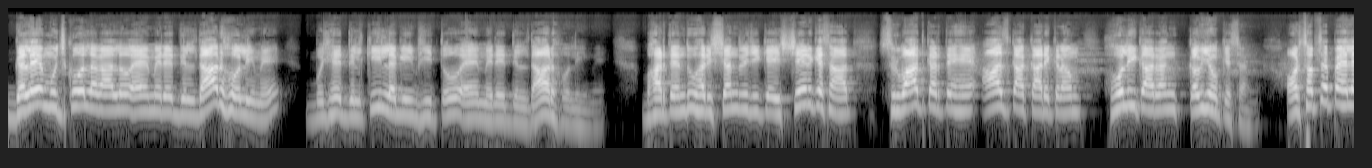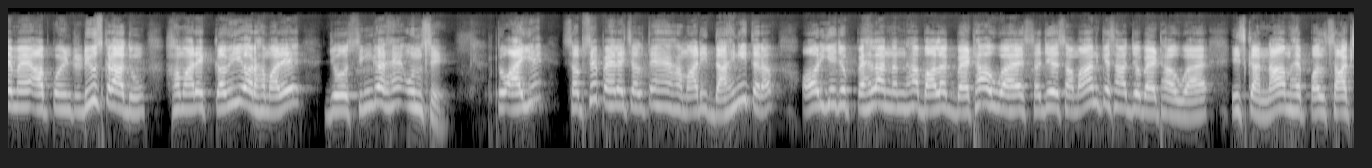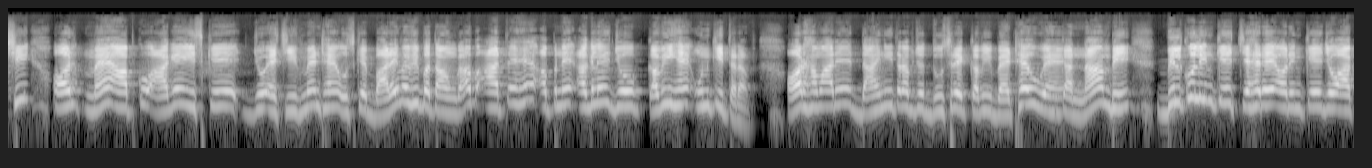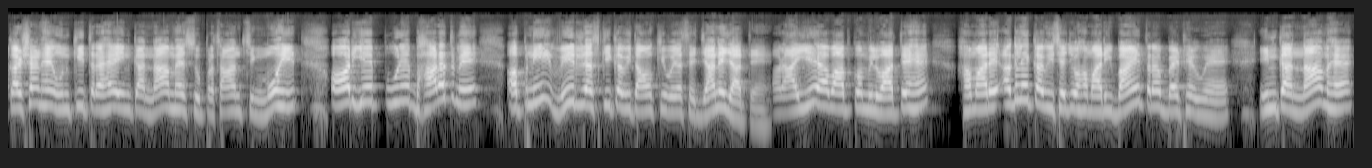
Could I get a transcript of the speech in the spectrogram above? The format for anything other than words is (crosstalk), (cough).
गले मुझको लगा लो, ऐ मेरे दिलदार होली में। बुझे दिल की लगी भी तो ऐ मेरे दिलदार होली में। भारतेंदु हरिश्चंद्र जी के इस शेर के साथ शुरुआत करते हैं आज का कार्यक्रम, होली का रंग कवियों के संग। और सबसे पहले मैं आपको इंट्रोड्यूस करा दूँ हमारे कवि और हमारे जो सिंगर हैं उनसे। तो आइए, सबसे पहले चलते हैं हमारी दाहिनी तरफ़ और ये जो पहला नन्हा बालक बैठा हुआ है, सजे सामान के साथ जो बैठा हुआ है, इसका नाम है पल साक्षी और मैं आपको आगे इसके जो अचीवमेंट हैं, उसके बारे में भी बताऊँगा। अब आते हैं अपने अगले जो कवि हैं, उनकी तरफ़। और हमारे दाहिनी तरफ़ जो दूसरे कवि बैठे हुए हैं, इनका नाम भी बिल्कुल इनके चेहरे और इनके जो आकर्षण है, उनकी तरह है। इनका नाम है सुप्रशांत सिंह मोहित। और ये पूरे भारत में अपनी वीर रस की कविताओं की वजह से जाने जाते हैं। और आइए अब आपको मिलवाते हैं हमारे अगले कवि से, जो हमारी बाएँ तरफ़ बैठे हुए हैं, इनका नाम है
